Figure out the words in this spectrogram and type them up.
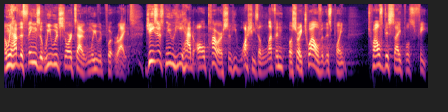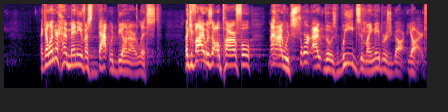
and we have the things that we would sort out and we would put right. Jesus knew he had all power, so he washes 11, oh, sorry, 12 at this point, 12 disciples' feet. Like, I wonder how many of us that would be on our list. Like, if I was all powerful, man, I would sort out those weeds in my neighbor's yard.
